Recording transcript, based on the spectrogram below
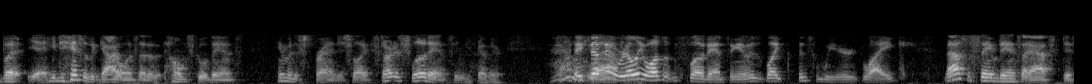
But yeah, he danced with a guy once at a homeschool dance. Him and his friend just like started slow dancing together. Except it really wasn't slow dancing. It was like this weird like That was the same dance I asked if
